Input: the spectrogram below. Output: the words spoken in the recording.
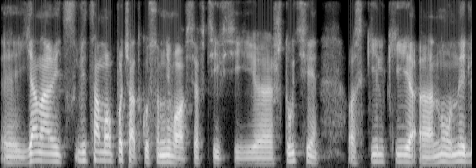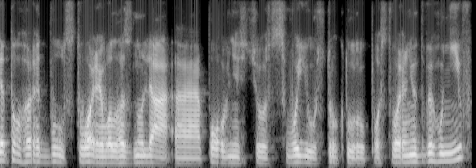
е, я навіть від самого початку сумнівався в цій всій е, штуці, оскільки е, ну не для того Red Bull створювала з нуля повністю свою структуру по створенню двигунів,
